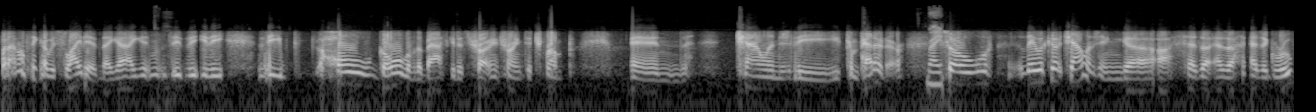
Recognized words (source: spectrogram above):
But I don't think I was slighted. Like I, the the the, the whole goal of the basket is trying trying to trump and challenge the competitor. Right. So they were challenging uh, us as a as a as a group.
